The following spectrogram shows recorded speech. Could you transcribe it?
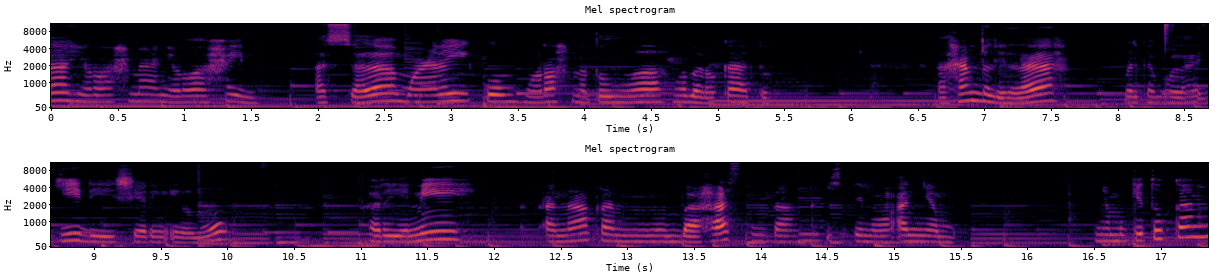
Bismillahirrahmanirrahim. Assalamualaikum warahmatullahi wabarakatuh. Alhamdulillah, bertemu lagi di sharing ilmu. Hari ini Ana akan membahas tentang istimewaan nyamuk. Nyamuk itu kan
